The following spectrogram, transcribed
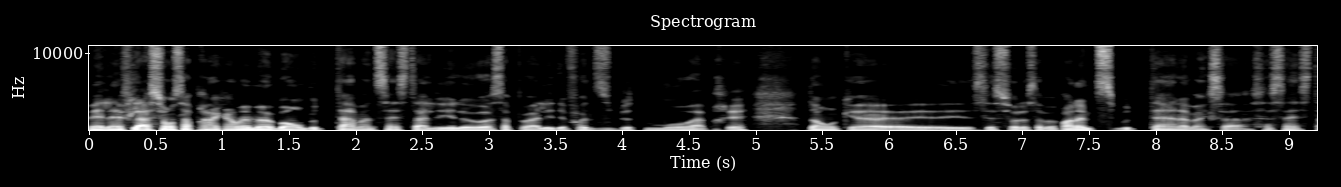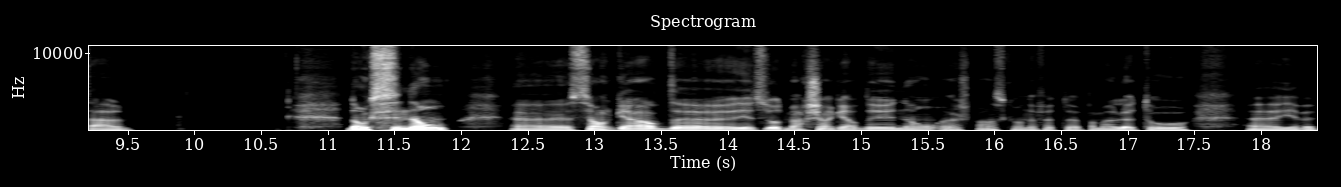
Mais l'inflation, ça prend quand même un bon bout de temps avant de s'installer. Là. Ça peut aller des fois 18 mois après. Donc, c'est ça. ça peut prendre un petit bout de temps avant que ça s'installe. Donc sinon, euh, si on regarde, euh, y a-t-il d'autres marchés à regarder? Non, euh, je pense qu'on a fait pas mal le tour. il y avait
